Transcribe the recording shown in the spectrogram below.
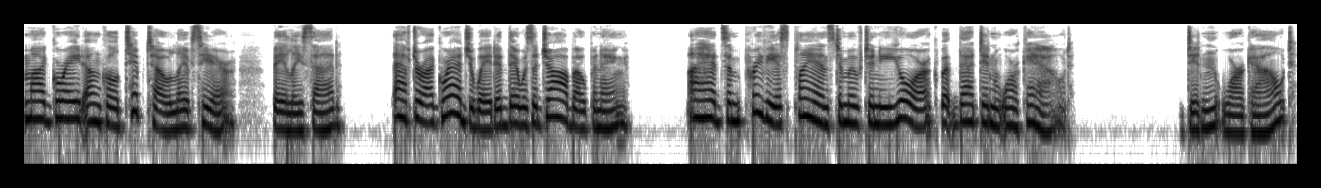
My great uncle Tiptoe lives here, Bailey said. After I graduated, there was a job opening. I had some previous plans to move to New York, but that didn't work out. Didn't work out?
